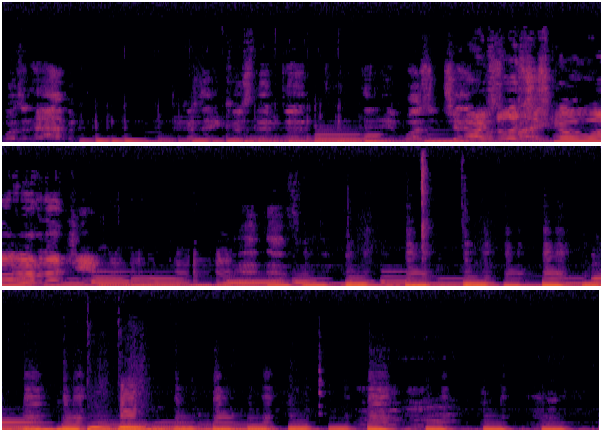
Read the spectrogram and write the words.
wasn't happening because it, the, the, the, it wasn't. All right, wasn't so let's right. just go uh, out of that jam. Yeah, definitely.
